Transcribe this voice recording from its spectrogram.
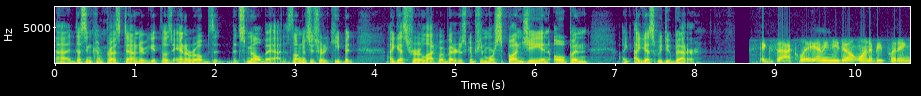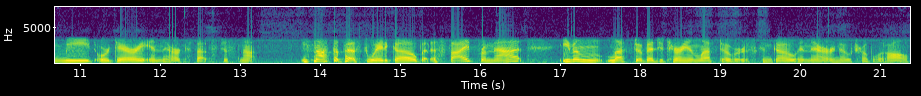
uh, doesn't compress down, and you get those anaerobes that, that smell bad. As long as you sort of keep it, I guess, for lack of a better description, more spongy and open, I, I guess we do better. Exactly. I mean, you don't want to be putting meat or dairy in there because that's just not not the best way to go. But aside from that, even left vegetarian leftovers can go in there, no trouble at all.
